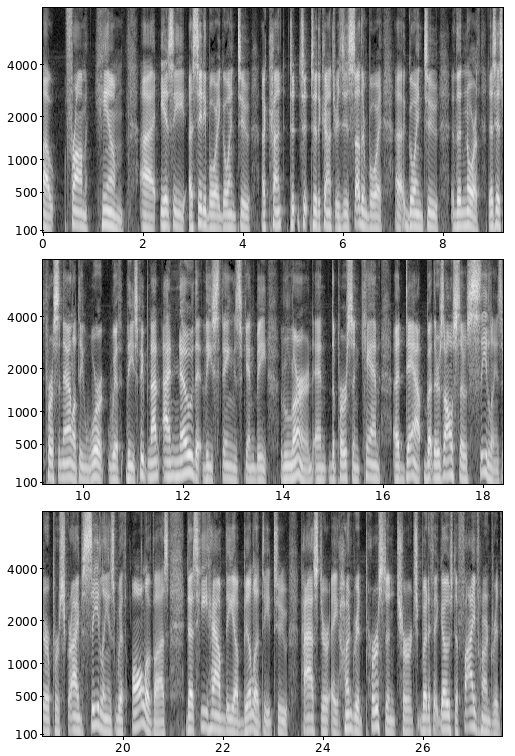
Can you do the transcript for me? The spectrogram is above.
uh, from him? Uh, is he a city boy going to a con- to, to, to, the country? Is he a southern boy uh, going to the north? Does his personality work with these people? Now, I know that these things can be learned and the person can adapt, but there's also ceilings. There are prescribed ceilings with all of us. Does he have the ability to pastor a hundred person church? But if it goes to 500,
